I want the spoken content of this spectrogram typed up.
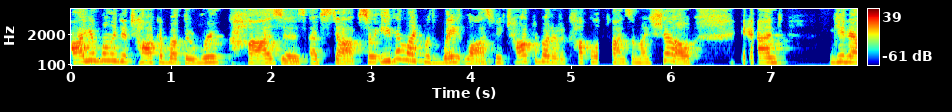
I am willing to talk about the root causes of stuff. So even like with weight loss, we've talked about it a couple of times on my show. And you know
